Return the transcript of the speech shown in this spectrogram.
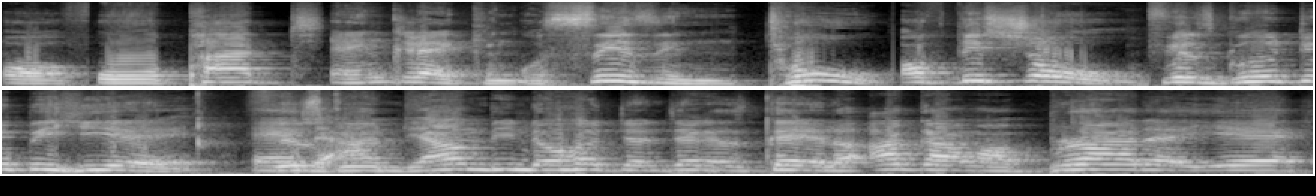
of Opat Enklek season two of this show. Feels good to be here. And. I'm Yambi in the hot and I got my brother here.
